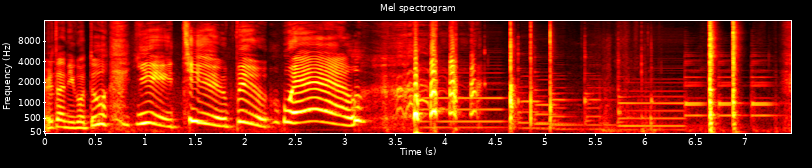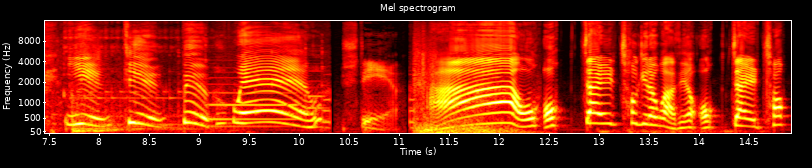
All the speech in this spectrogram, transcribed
일단 이것도 유튜브 와우. 유튜브 와우 슈대 아 억, 억잘척이라고 아세요? 억잘척?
